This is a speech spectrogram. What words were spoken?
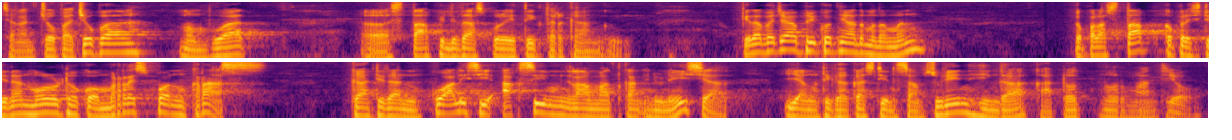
Jangan coba-coba membuat uh, stabilitas politik terganggu. Kita baca berikutnya teman-teman. Kepala Staf Kepresidenan Muldoko merespon keras kehadiran koalisi aksi menyelamatkan Indonesia yang digagas Din Samsudin hingga Gatot Nurmantio.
